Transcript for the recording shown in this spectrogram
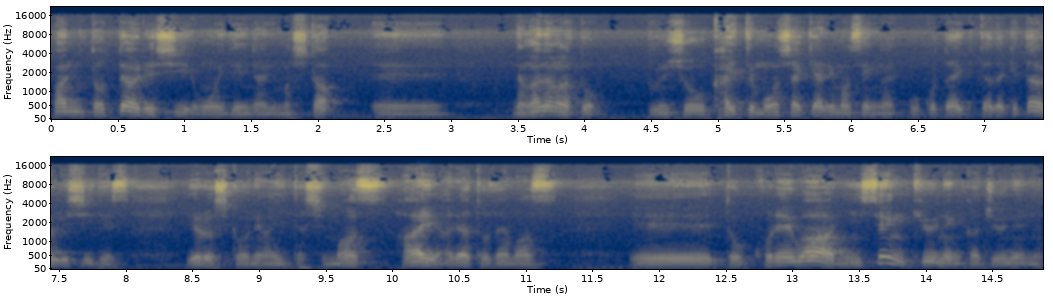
ファンにとっては嬉しい思い出になりましたえー、長々と文章を書いて申し訳ありませんが、お答えいただけたら嬉しいです。よろしくお願いいたします。はい、ありがとうございます。えーと、これは2009年か10年の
